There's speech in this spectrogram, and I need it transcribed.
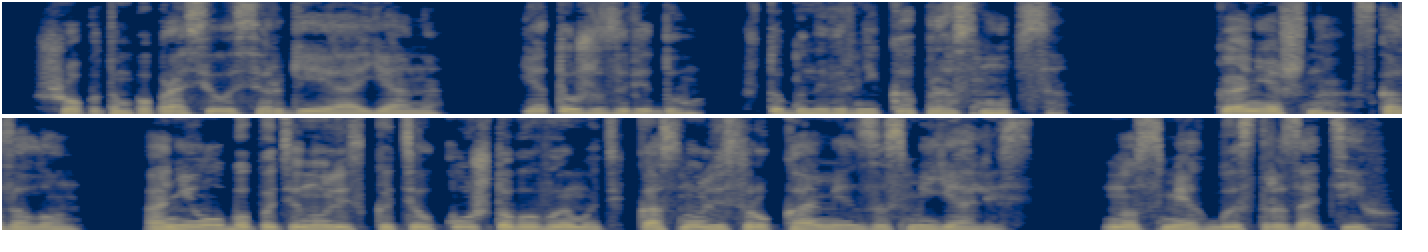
— шепотом попросила Сергея Аяна. «Я тоже заведу, чтобы наверняка проснуться». «Конечно», — сказал он. Они оба потянулись к котелку, чтобы вымыть, коснулись руками, засмеялись. Но смех быстро затих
